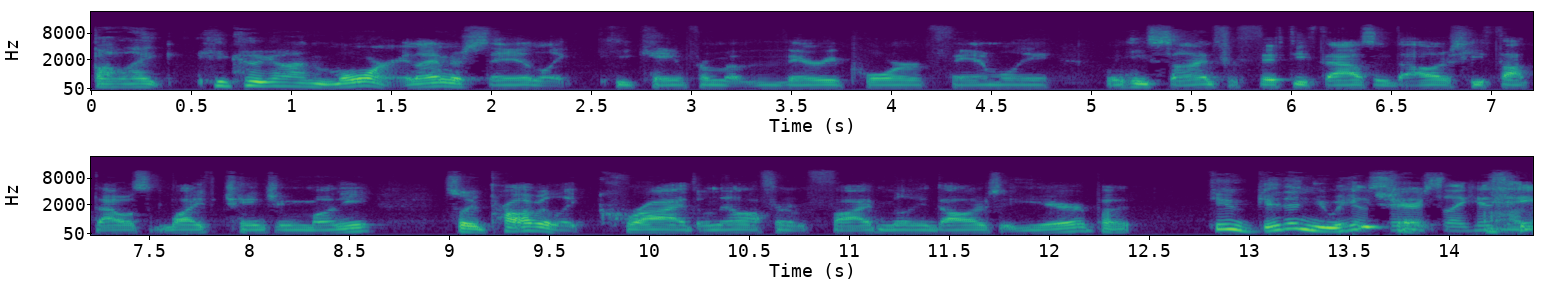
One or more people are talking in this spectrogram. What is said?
But like he could have gotten more, and I understand like he came from a very poor family. When he signed for fifty thousand dollars, he thought that was life changing money. So he probably like cried when they offered him five million dollars a year. But dude, get a new agent. seriously, his Honestly.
